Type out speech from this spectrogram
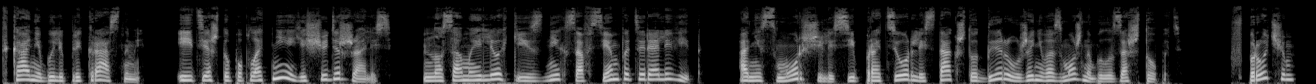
Ткани были прекрасными, и те, что поплотнее, еще держались, но самые легкие из них совсем потеряли вид. Они сморщились и протерлись так, что дыры уже невозможно было заштопать. Впрочем,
